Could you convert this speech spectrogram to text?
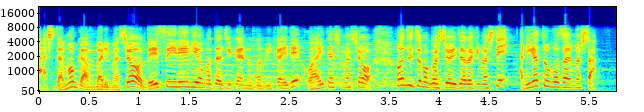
明日も頑張りましょう。泥水レディオまた次回の飲み会でお会いいたしましょう。本日もご視聴いただきましてありがとうございました。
